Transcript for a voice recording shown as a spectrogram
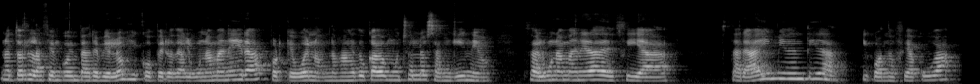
no tengo relación con mi padre biológico, pero de alguna manera, porque bueno, nos han educado mucho en lo sanguíneo, de alguna manera decía, ¿estará ahí mi identidad? Y cuando fui a Cuba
